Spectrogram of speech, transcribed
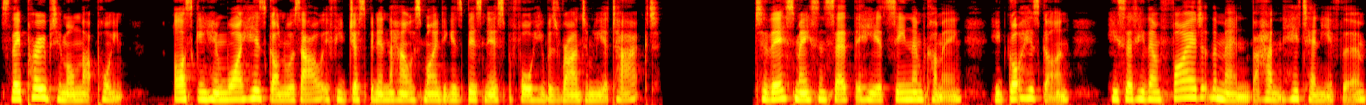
so they probed him on that point asking him why his gun was out if he'd just been in the house minding his business before he was randomly attacked. To this, Mason said that he had seen them coming, he'd got his gun, he said he then fired at the men but hadn't hit any of them,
